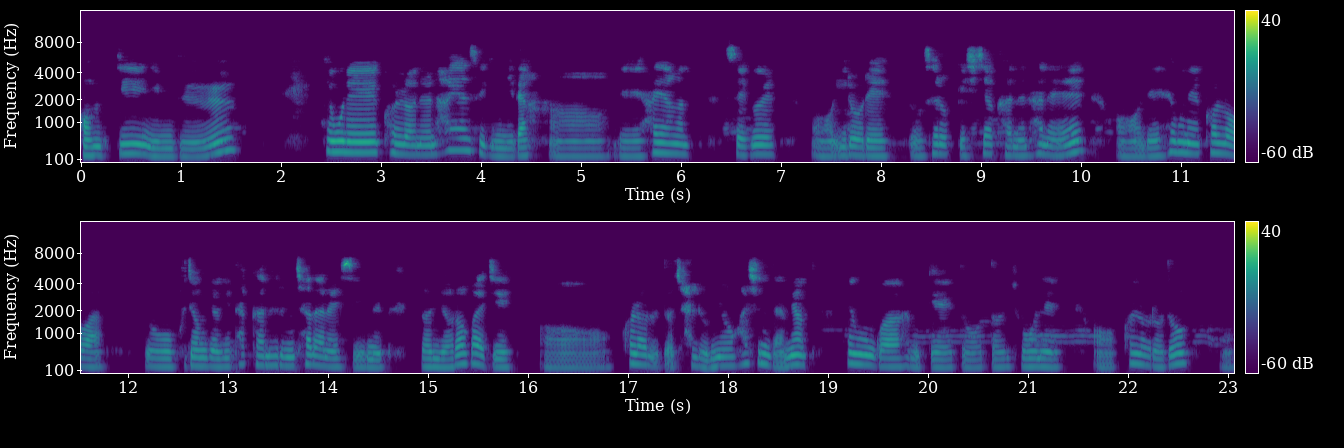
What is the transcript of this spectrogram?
범띠님들 행운의 컬러는 하얀색입니다. 어, 네, 하얀색을 어, 1월에 또 새롭게 시작하는 한 해, 어, 네, 행운의 컬러와 또 부정적인 탁한 흐름 차단할 수 있는 그런 여러 가지 어, 컬러를 또 잘 응용하신다면 행운과 함께 또 어떤 조언의 어, 컬러로도 어,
